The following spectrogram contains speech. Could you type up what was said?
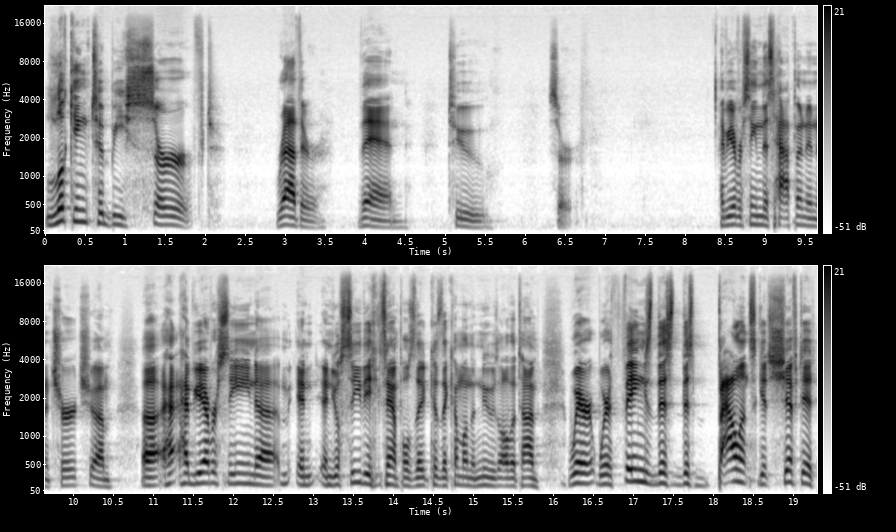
looking to be served rather than to serve. Have you ever seen this happen in a church? Um, uh, ha- have you ever seen, uh, and, and you'll see the examples because they come on the news all the time, where, where things, this, this balance gets shifted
